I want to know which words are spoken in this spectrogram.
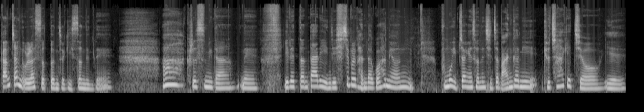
깜짝 놀랐었던 적이 있었는데. 아, 그렇습니다. 네. 이랬던 딸이 이제 시집을 간다고 하면 부모 입장에서는 진짜 만감이 교차하겠죠. 예.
